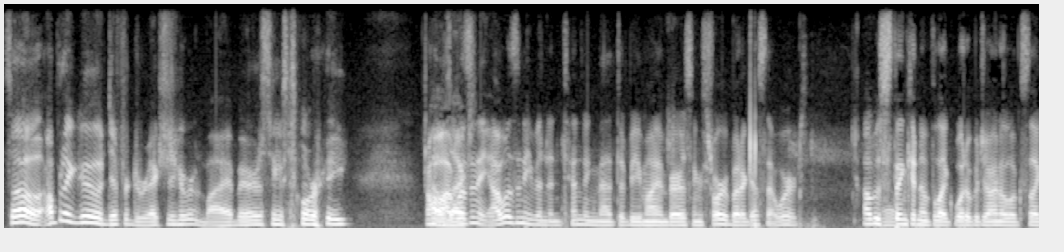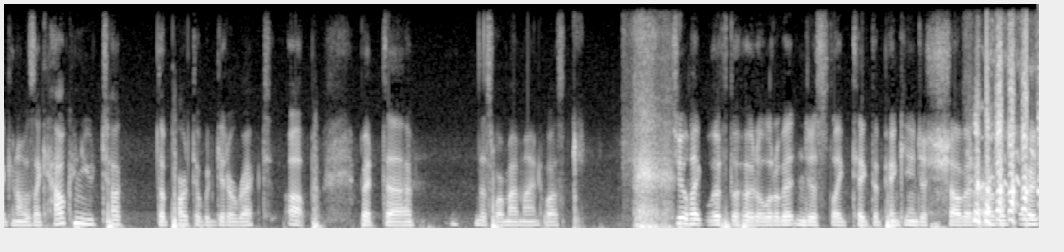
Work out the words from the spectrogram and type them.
so I'm gonna go a different direction here with my embarrassing story. Oh, I was I wasn't. actually- I wasn't even intending that to be my embarrassing story, but I guess that works. I was Oh. thinking of like what a vagina looks like, and I was like, how can you tuck the part that would get erect up? But uh, that's where my mind was. Did you like lift the hood a little bit and just like take the pinky and just shove it up as far as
